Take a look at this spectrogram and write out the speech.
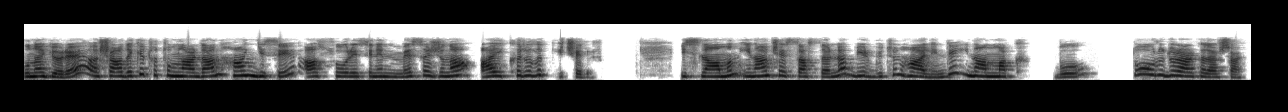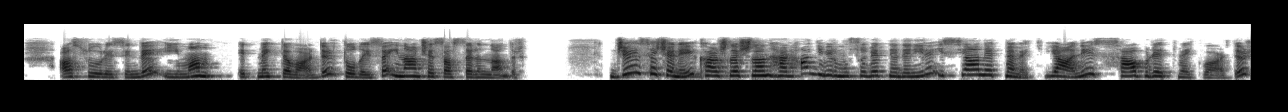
Buna göre aşağıdaki tutumlardan hangisi Az suresinin mesajına aykırılık içerir? İslam'ın inanç esaslarına bir bütün halinde inanmak. Bu doğrudur arkadaşlar. Az suresinde iman etmek de vardır. Dolayısıyla inanç esaslarındandır. C seçeneği karşılaşılan herhangi bir musibet nedeniyle isyan etmemek yani sabretmek vardır.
